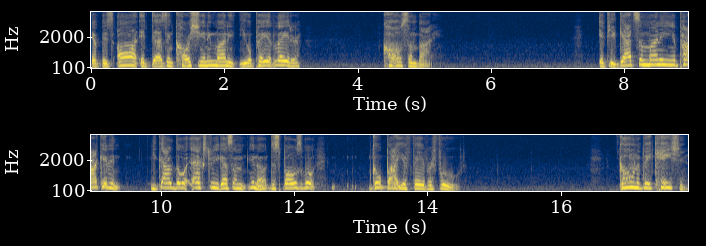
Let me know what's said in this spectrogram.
if it's on, it doesn't cost you any money. You'll pay it later. Call somebody. If you got some money in your pocket and you got a little extra, you got some, you know, disposable, go buy your favorite food. Go on a vacation.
